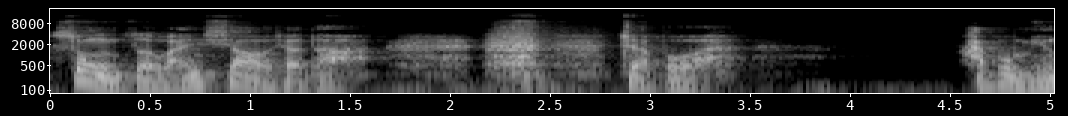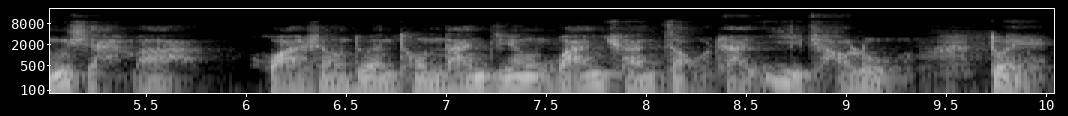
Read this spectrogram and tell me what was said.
宋子文笑笑道：“ 这不还不明显吗？华盛顿同南京完全走着一条路，对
